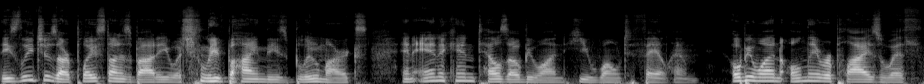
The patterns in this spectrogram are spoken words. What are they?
These leeches are placed on his body, which leave behind these blue marks, and Anakin tells Obi Wan he won't fail him. Obi Wan only replies with,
